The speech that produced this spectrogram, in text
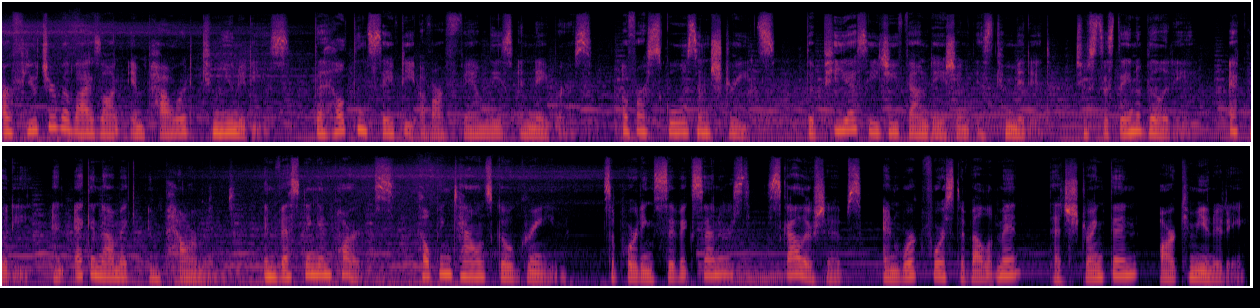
Our future relies on empowered communities, the health and safety of our families and neighbors, of our schools and streets. The PSEG Foundation is committed to sustainability, equity, and economic empowerment, investing in parks, helping towns go green, supporting civic centers, scholarships, and workforce development that strengthen our community.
